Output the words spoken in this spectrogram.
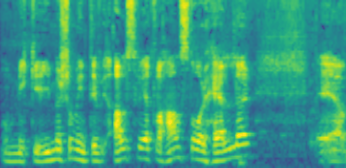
Och Micke Ymer som inte alls vet var han står heller. Eh,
